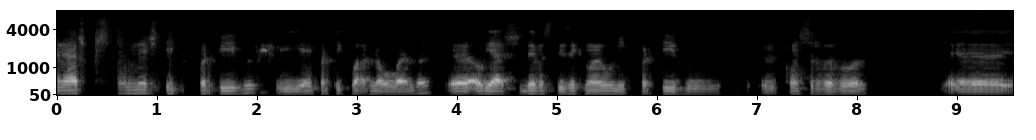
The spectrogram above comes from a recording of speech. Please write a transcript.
ganhar expressão neste tipo de partidos, e em particular na Holanda. Aliás, deva-se dizer que não é o único partido conservador eh,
